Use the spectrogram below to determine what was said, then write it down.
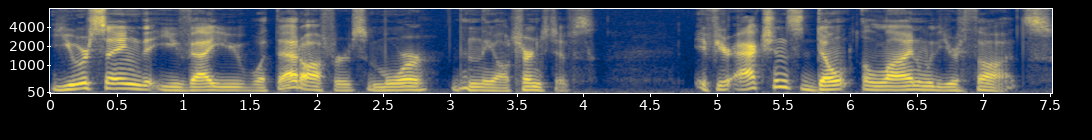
you are saying that you value what that offers more than the alternatives. If your actions don't align with your thoughts,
